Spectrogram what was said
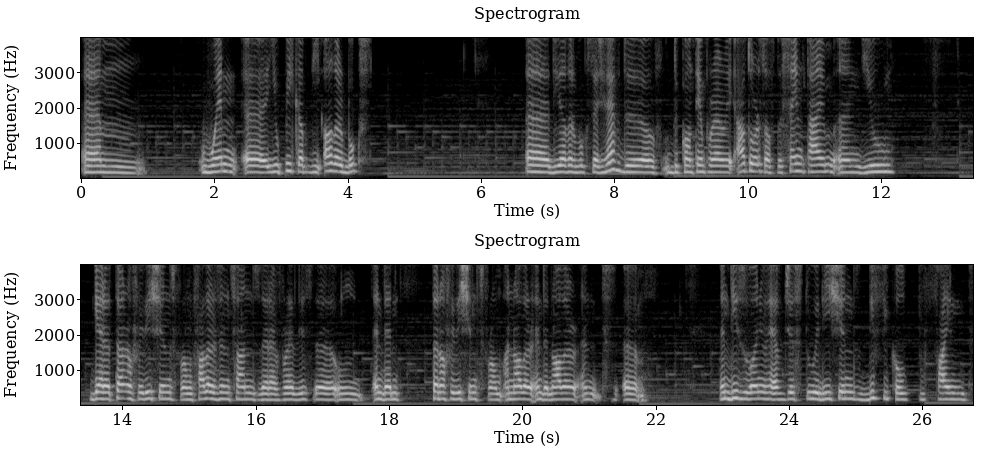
Um, when uh, you pick up the other books uh, the other books that you have, the the contemporary authors of the same time, and you get a ton of editions from fathers and sons that I've read this, uh, and then ton of editions from another and another, and um, and this one you have just two editions, difficult to find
